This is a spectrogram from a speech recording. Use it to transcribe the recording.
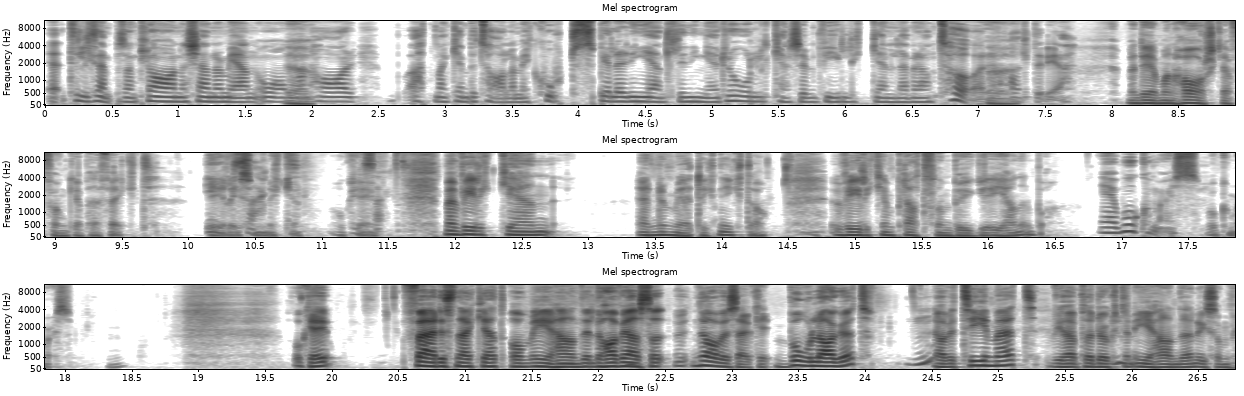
eh, till exempel som Klarna känner de igen och om Ja. man har att man kan betala med kort spelar det egentligen ingen roll kanske vilken leverantör, Nej. allt det. Men det man har ska funka perfekt. Det är liksom Exakt. nyckeln. Exakt. Men vilken, ännu mer teknik då, vilken plattform bygger e-handeln på? Eh, WooCommerce. WooCommerce. Mm. Okej, färdigsnackat om e-handel. Då har vi alltså, nu har vi så här, okej, bolaget, Mm. då har vi teamet, vi har produkten e-handeln, liksom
